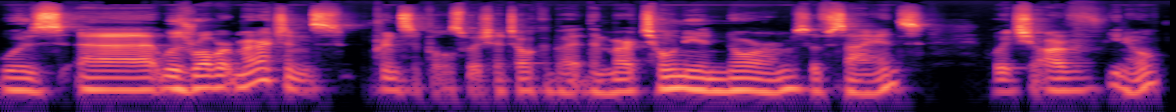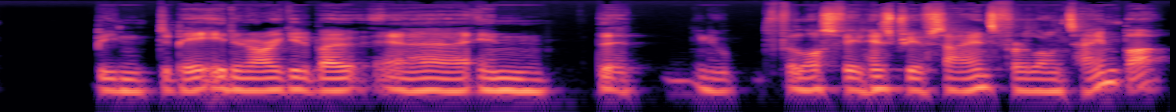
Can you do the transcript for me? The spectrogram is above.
was uh, was Robert Merton's principles, which I talk about the Mertonian norms of science, which are you know been debated and argued about uh, in the you know philosophy and history of science for a long time, but.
